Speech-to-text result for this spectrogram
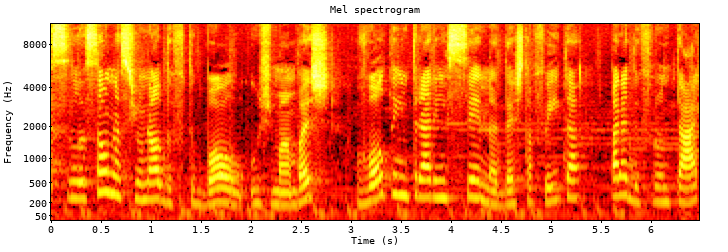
Seleção Nacional de Futebol, os Mambas, volta a entrar em cena desta feita para defrontar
